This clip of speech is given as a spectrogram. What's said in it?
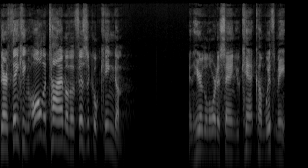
They're thinking all the time of a physical kingdom. And here the Lord is saying, You can't come with me.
